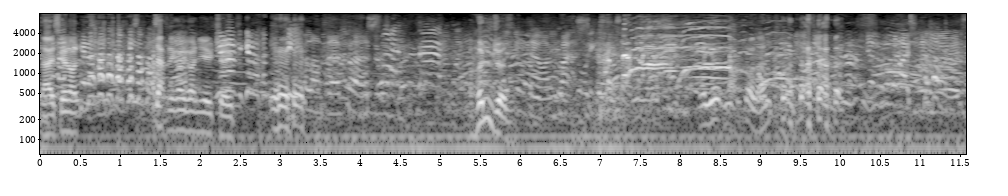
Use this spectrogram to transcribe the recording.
No, it's going on. Definitely going on YouTube. You have to get 100 people up there first. 100? like six or seven. You, go on then. get them all there.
